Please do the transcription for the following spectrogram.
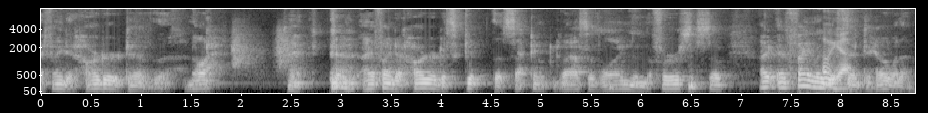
I find it harder to have the not. I find it harder to skip the second glass of wine than the first. So I, I finally Oh, just yeah. said, "To hell with it.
